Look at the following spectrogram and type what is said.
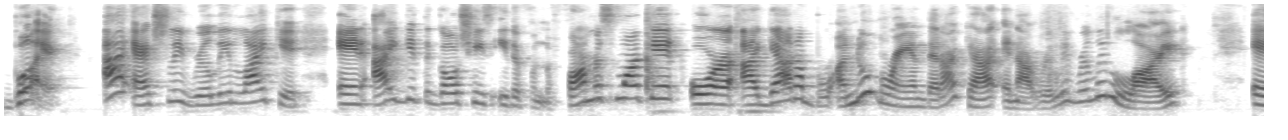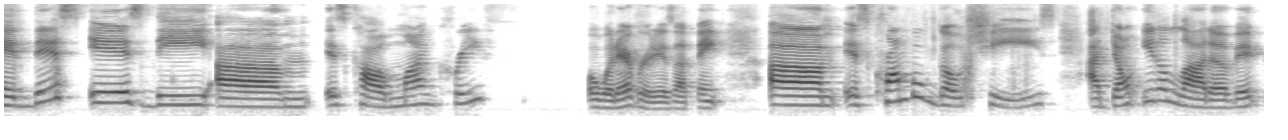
but I actually really like it. And I get the goat cheese either from the farmer's market or I got a, a new brand that I got and I really, really like. And this is the, um, it's called Moncrief or whatever it is, I think. Um, it's crumbled goat cheese. I don't eat a lot of it.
